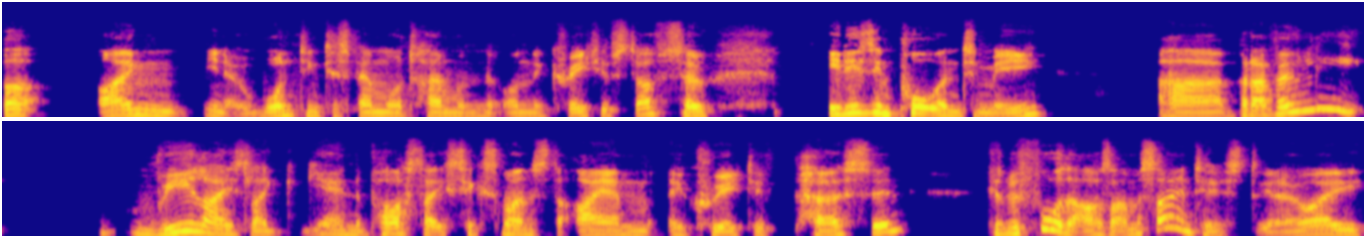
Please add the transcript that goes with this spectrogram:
but I'm, you know, wanting to spend more time on on the creative stuff. So it is important to me. Uh, but I've only realized, like, yeah, in the past like six months, that I am a creative person. Because before that, I was like, I'm a scientist. You know, I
